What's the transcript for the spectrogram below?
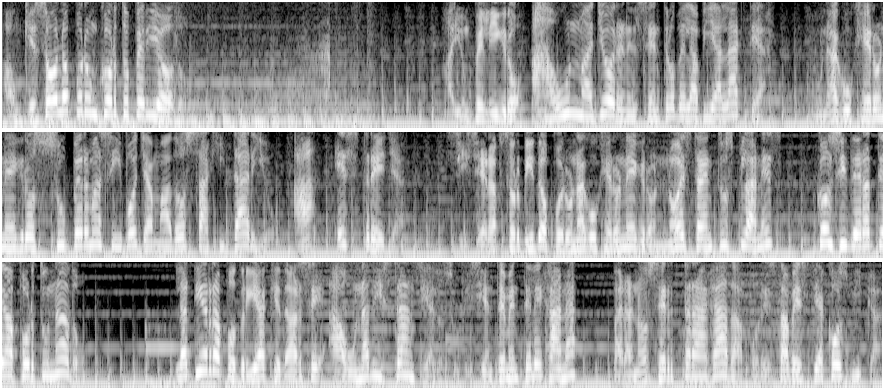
aunque solo por un corto periodo. Hay un peligro aún mayor en el centro de la Vía Láctea, un agujero negro supermasivo llamado Sagitario, A estrella. Si ser absorbido por un agujero negro no está en tus planes, considérate afortunado. La Tierra podría quedarse a una distancia lo suficientemente lejana para no ser tragada por esta bestia cósmica,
